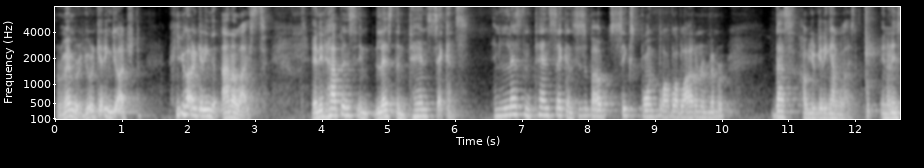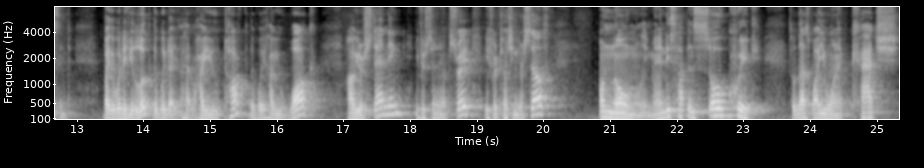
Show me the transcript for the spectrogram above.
Remember, you're getting judged. You are getting analyzed. And it happens in less than 10 seconds. In less than 10 seconds. It's about six point blah, blah, blah. I don't remember. That's how you're getting analyzed in an instant. By the way that you look, the way that how you talk, the way how you walk, how you're standing, if you're standing up straight, if you're touching yourself. Unknowingly, man. This happens so quick. So that's why you want to catch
